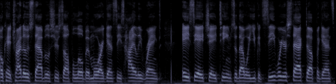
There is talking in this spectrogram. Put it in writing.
okay, try to establish yourself a little bit more against these highly ranked ACHA teams so that way you could see where you're stacked up against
